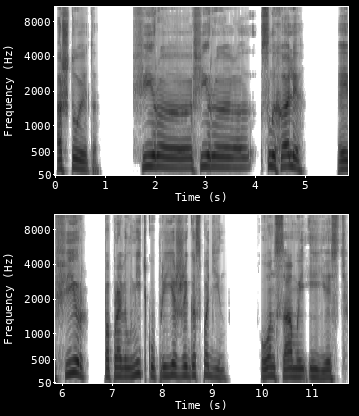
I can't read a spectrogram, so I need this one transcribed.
А что это?» «Фира... фира... слыхали?» «Эфир?» Поправил Митьку приезжий господин. Он самый и есть.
